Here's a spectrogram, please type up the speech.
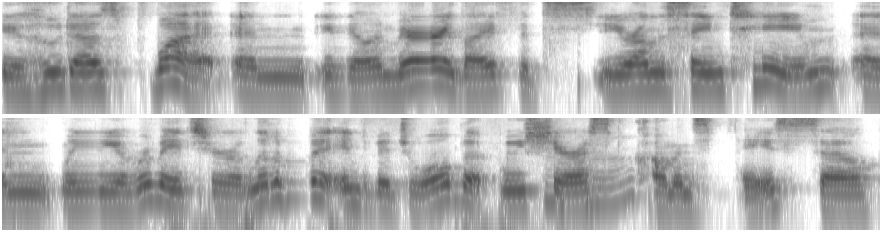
you know who does what. And you know in married life it's you're on the same team. And when you're roommates you're a little bit individual but we share a Mhm. common space. So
